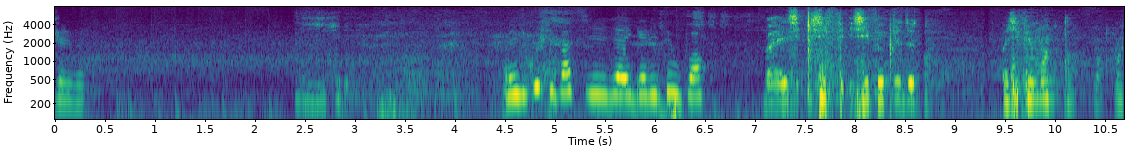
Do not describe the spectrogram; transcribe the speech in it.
J'ai reset. Mais du coup, je sais pas s'il y a égalité ou pas. Bah, j'ai fait, fait plus de temps. Bah, j'ai fait moins de temps. Non,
